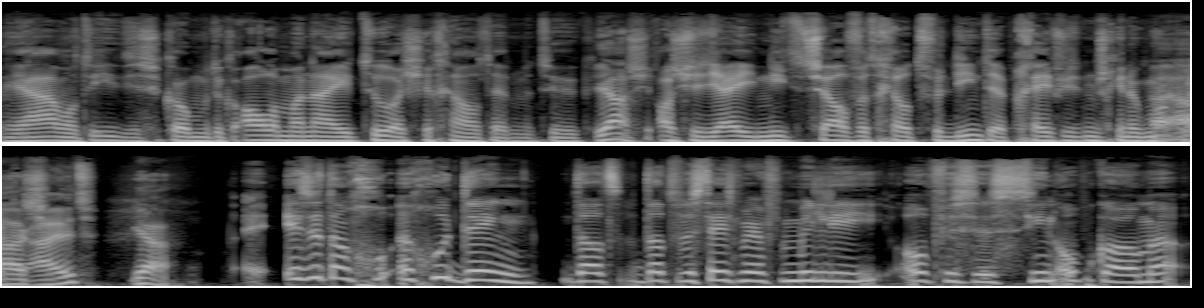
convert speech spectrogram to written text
Ja, want die- ze komen natuurlijk allemaal naar je toe als je geld hebt natuurlijk. Ja. Als, als jij niet zelf het geld verdiend hebt, geef je het misschien ook Maar makkelijker als- uit. Ja, Is het een, go- een goed ding dat, dat we steeds meer familie-offices zien opkomen?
